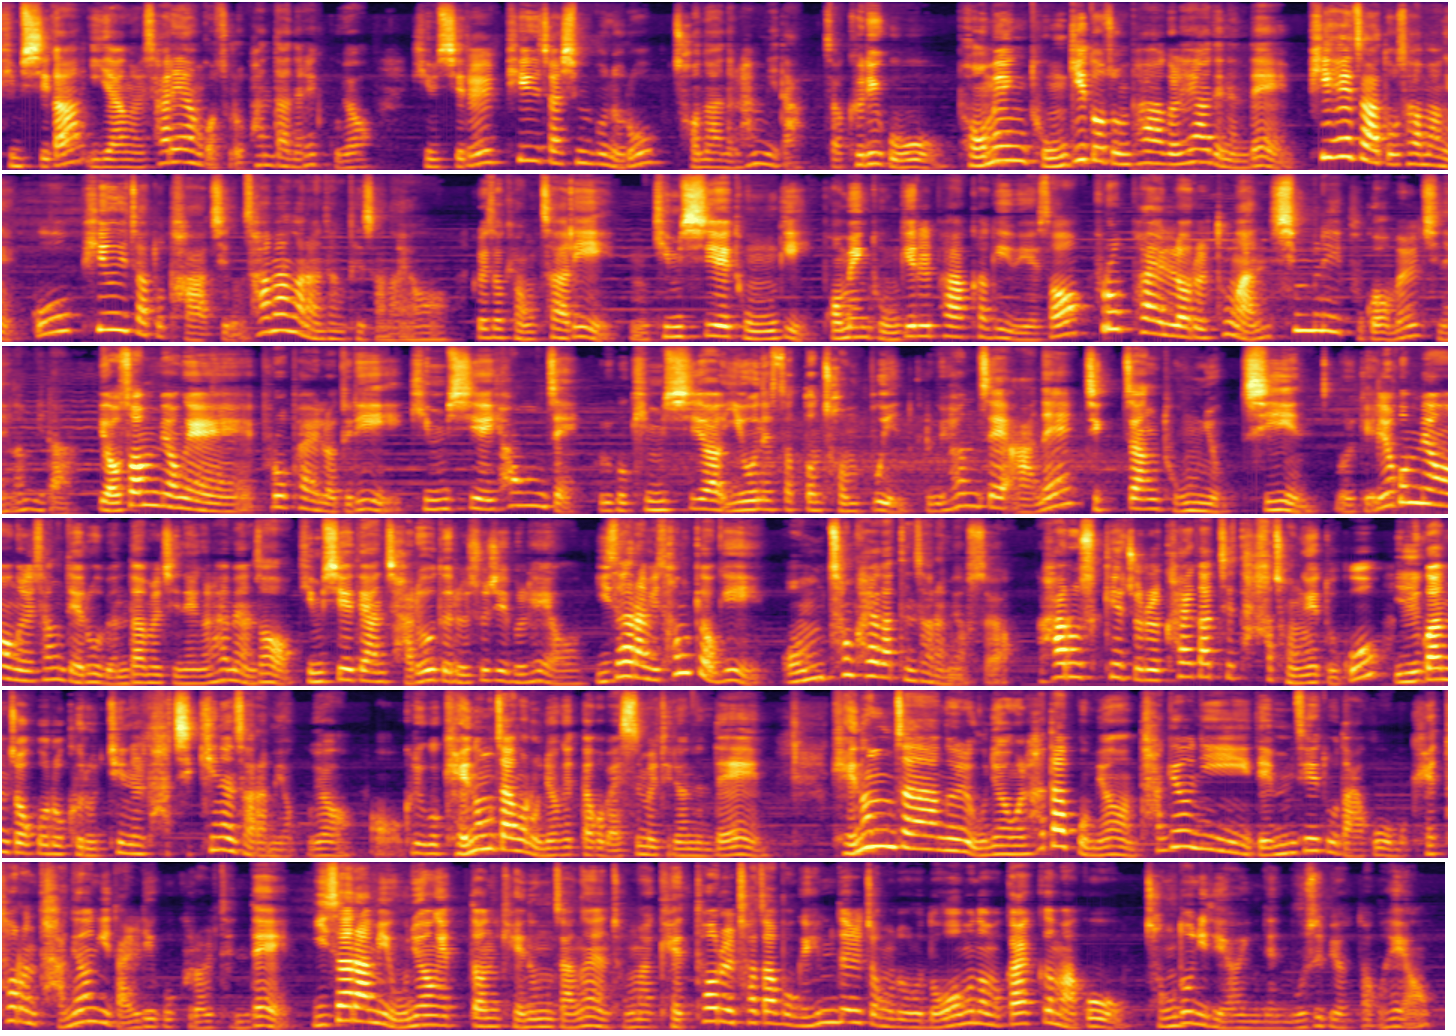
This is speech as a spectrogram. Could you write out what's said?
김 씨가 이양을 살해한 것으로 판단을 했고요. 김 씨를 피의자 신분으로 전환을 합니다. 자, 그리고 범행 동기도 좀 파악을 해야 되는데 피해자도 사망했고 피의자도 다 지금 사망을 한 상태잖아요. 그래서 경찰이 음, 김 씨의 동기, 범행 동기를 파악하기 위해서 프로파일러를 통한 심리 부검을 진행합니다. 여섯 명의 프로파일러들이 김 씨의 형제, 그리고 김 씨와 이혼했었던 전부인, 그리고 현재 아내, 직장 동료, 지인, 뭐 이렇게 일곱 명을 상대로 면담을 진행을 하면서 김 씨에 대한 자료들을 수집을 해요. 이 사람이 성격이 엄청 칼 같은 사람이었어요. 하루 스케줄을 칼같이 다 정해두고 일관적으로 그 루틴을 다 지키는 사람이었고요. 어, 그리고 개농장을 운영했다고 말씀을 드렸는데 개농장을 운영을 하다 보면 당연히 냄새도 나고 뭐 개털은 당연히 날리고 그럴 텐데 이 사람이 운영했던 개농장은 정말 개털을 찾아보기 힘들 정도로 너무너무 깔끔하고 정돈이 되어 있는 모습이었다고 해요.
